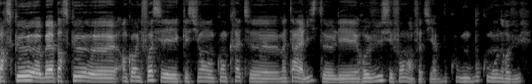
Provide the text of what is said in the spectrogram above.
Parce que, euh, bah, parce que euh, encore une fois, c'est question concrète, euh, matérialiste. Les revues s'effondrent. En fait, il y a beaucoup, beaucoup moins de revues.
